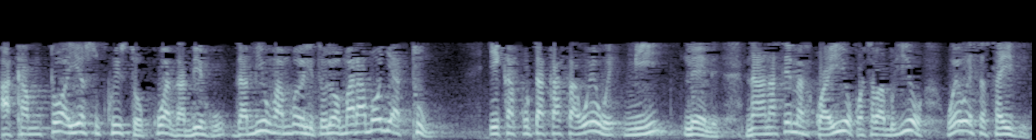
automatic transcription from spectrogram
akamtoa yesu kristo kuwa dhabihu. Dhabihu ambayo ilitolewa mara moja tu. Ikakutakasa wewe milele. Na anasema kwa hiyo kwa sababu hiyo wewe sasa hivi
